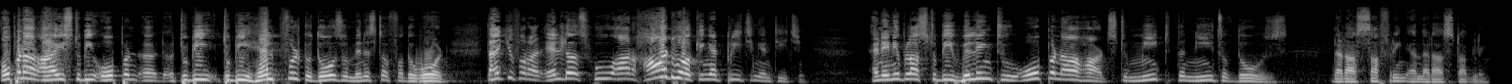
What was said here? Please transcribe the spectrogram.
Open our eyes to be open, uh, to be to be helpful to those who minister for the word. Thank you for our elders who are hardworking at preaching and teaching and enable us to be willing to open our hearts to meet the needs of those that are suffering and that are struggling.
